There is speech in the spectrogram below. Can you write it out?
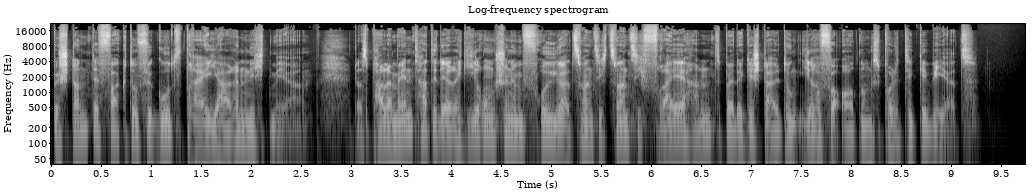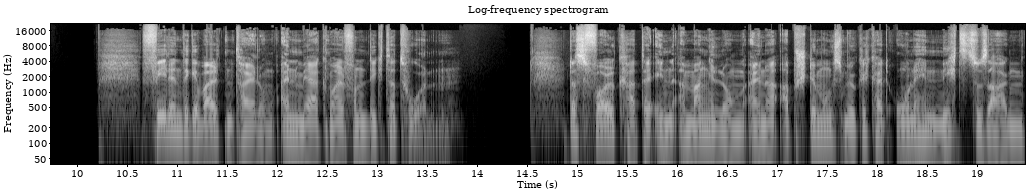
bestand de facto für gut drei Jahre nicht mehr. Das Parlament hatte der Regierung schon im Frühjahr 2020 freie Hand bei der Gestaltung ihrer Verordnungspolitik gewährt. Fehlende Gewaltenteilung ein Merkmal von Diktaturen. Das Volk hatte in Ermangelung einer Abstimmungsmöglichkeit ohnehin nichts zu sagen.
